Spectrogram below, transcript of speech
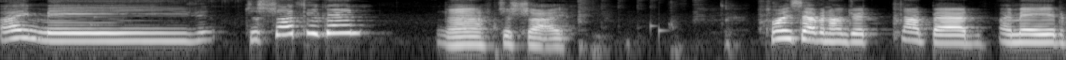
I made just shy three grand? Nah, just shy. 2700 not bad. I made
